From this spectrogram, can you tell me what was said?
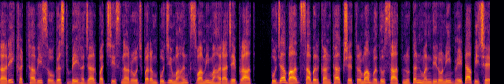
તારીખ અઠ્ઠાવીસ ઓગસ્ટ બે હજાર પચ્ચીસના રોજ પરમપૂજી મહંત સ્વામી મહારાજે પ્રાત પૂજા બાદ સાબરકાંઠા ક્ષેત્રમાં વધુ સાત નૂતન મંદિરોની ભેટ આપી છે.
